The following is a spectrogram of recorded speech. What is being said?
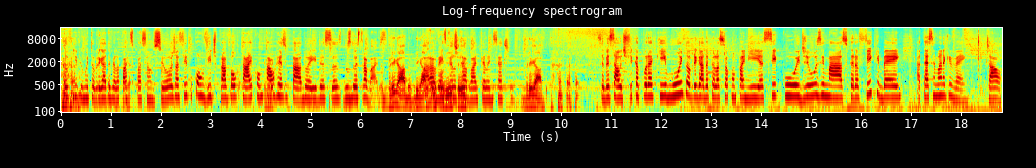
Doutor Felipe, muito obrigada pela participação do senhor. Já fica o convite para voltar e contar o resultado aí desses, dos dois trabalhos. Obrigado, obrigado Parabéns pelo convite. Parabéns pelo trabalho, pela iniciativa. Obrigado. CB Saúde fica por aqui. Muito obrigada pela sua companhia. Se cuide, use máscara, fique bem. Até semana que vem. Tchau.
